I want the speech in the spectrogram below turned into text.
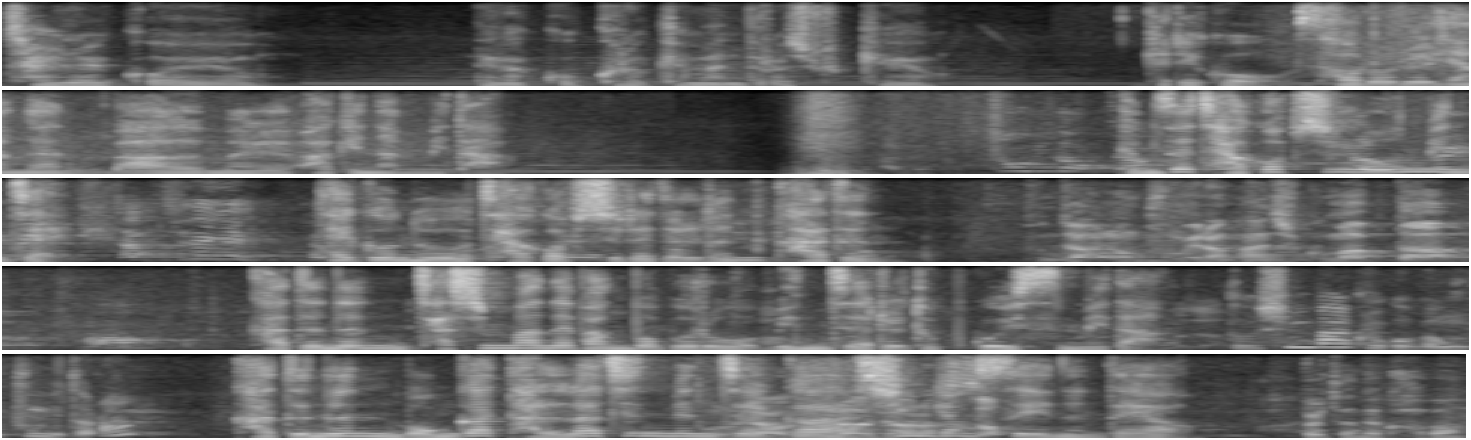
잘 될 거예요. 내가 꼭 그렇게 만들어 줄게요. 그리고 서로를 향한 마음을 확인합니다. 금세 작업실로 온 민재. 퇴근 후 작업실에 들른 가든. 분장용품이랑 간식 고맙다. 가든은 자신만의 방법으로 민재를 돕고 있습니다. 너 신발 그거 명품이더라? 가드는 뭔가 달라진 민재가 하지 신경 않았어? 쓰이는데요. 그럴 텐데 가봐.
